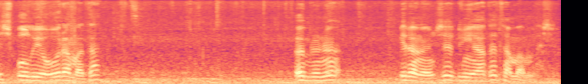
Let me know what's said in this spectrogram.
hiç Bolu'ya uğramadan ömrünü bir an önce dünyada tamamlar.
